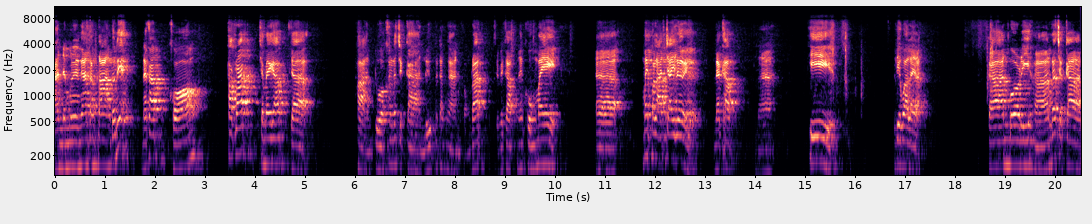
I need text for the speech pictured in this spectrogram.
การดำเนินงานต่างๆ ตัวนี้นะครับของภาครัฐใช่ไหมครับจะผ่านตัวข้าราชการหรือพนักงานของรัฐใช่ไหมครับนั่นคงไม่ไม่ประหลาดใจเลยนะครับนะ ที่เรียกว่าอะไรล่ะ การบริหารราชการ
